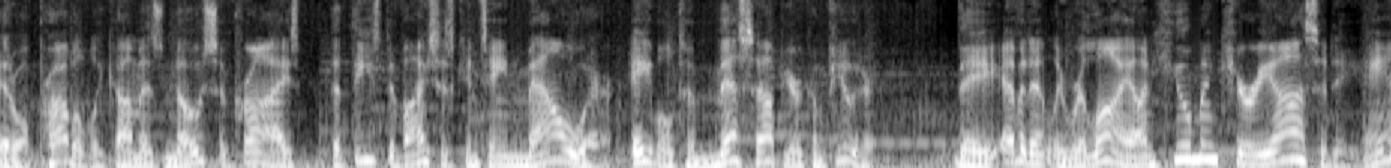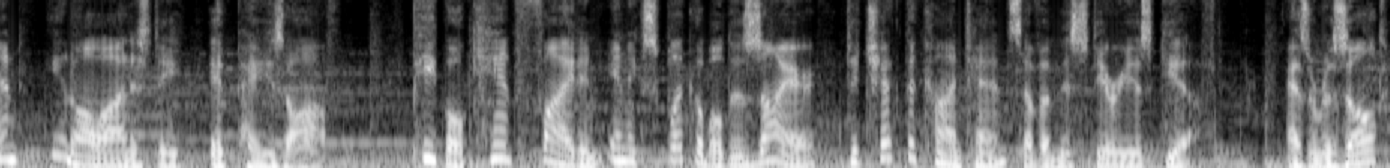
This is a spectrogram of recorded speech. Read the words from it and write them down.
It'll probably come as no surprise that these devices contain malware able to mess up your computer. They evidently rely on human curiosity, and, in all honesty, it pays off. People can't fight an inexplicable desire to check the contents of a mysterious gift. As a result,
